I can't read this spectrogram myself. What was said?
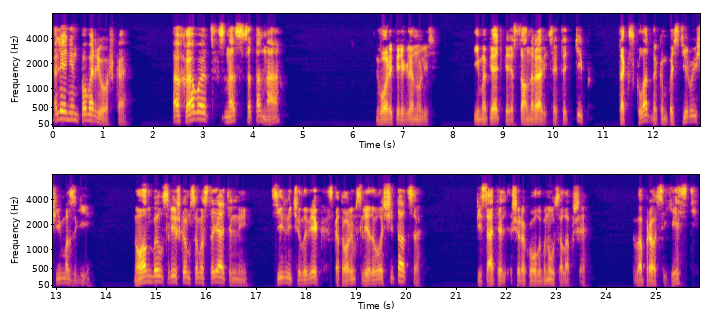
Ленин поварешка, а хавает с нас сатана». Воры переглянулись. Им опять перестал нравиться этот тип, так складно компостирующий мозги. Но он был слишком самостоятельный, сильный человек, с которым следовало считаться. Писатель широко улыбнулся Лапше. «Вопрос есть?»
